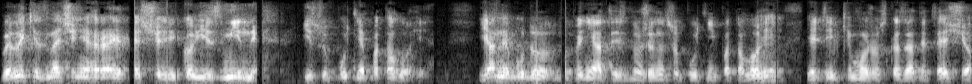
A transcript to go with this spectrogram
Велике значення грає те, що вікові зміни і супутня патологія. Я не буду зупинятись дуже на супутній патології, я тільки можу сказати те, що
